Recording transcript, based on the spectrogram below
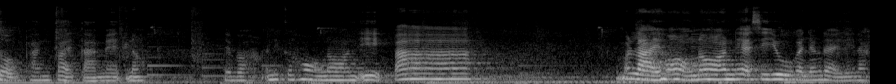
สองพันปลายตาเมตรเนาะเห็นปะอันนี้ก็ห้องนอนอีกป้ามาหลายห้องนอนแทซีอยู่กันยังไงนี่นะ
